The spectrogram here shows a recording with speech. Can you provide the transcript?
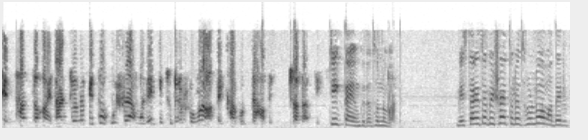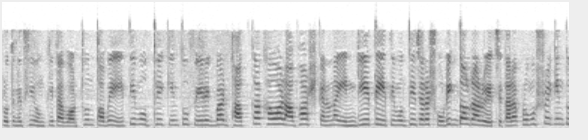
সিদ্ধান্ত হয়, তার জন্য কিন্তু অবশ্যই আমাদের কিছুটা সময় অপেক্ষা করতে হবে। শতাব্দী। ঠিক তাই, অঙ্কিতা, ধন্যবাদ। বিস্তারিত বিষয় তুলে ধরলো আমাদের প্রতিনিধি অঙ্কিতা বর্ধন। তবে ইতিমধ্যে কিন্তু ফের একবার ধাক্কা খাওয়ার আভাস, কেননা এনডিএতে ইতিমধ্যে যারা শরিক দলরা রয়েছে, তারা ক্রমশই কিন্তু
